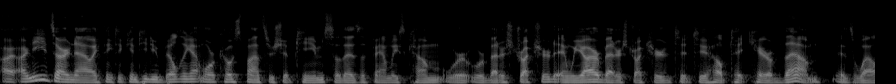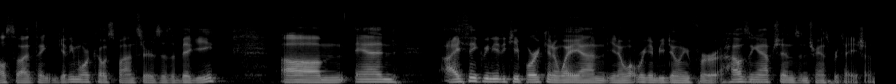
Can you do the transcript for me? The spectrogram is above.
our, our needs are now, I think, to continue building out more co-sponsorship teams, so that as the families come, we're, we're better structured, and we are better structured to to help take care of them as well. So I think getting more co-sponsors is a biggie, um, and. I think we need to keep working away on you know what we're going to be doing for housing options and transportation.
